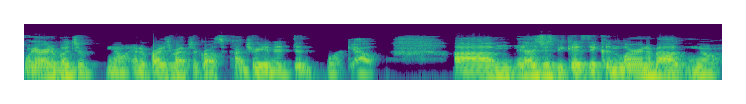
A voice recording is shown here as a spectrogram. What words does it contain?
we hired a bunch of you know enterprise reps across the country, and it didn't work out. Um, and that's just because they couldn't learn about you know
